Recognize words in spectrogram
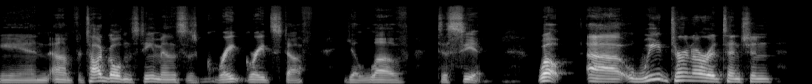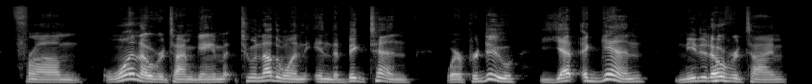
And um, for Todd Golden's team, man, this is great, great stuff. You love to see it. Well, uh, we turn our attention from one overtime game to another one in the Big Ten, where Purdue yet again needed overtime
